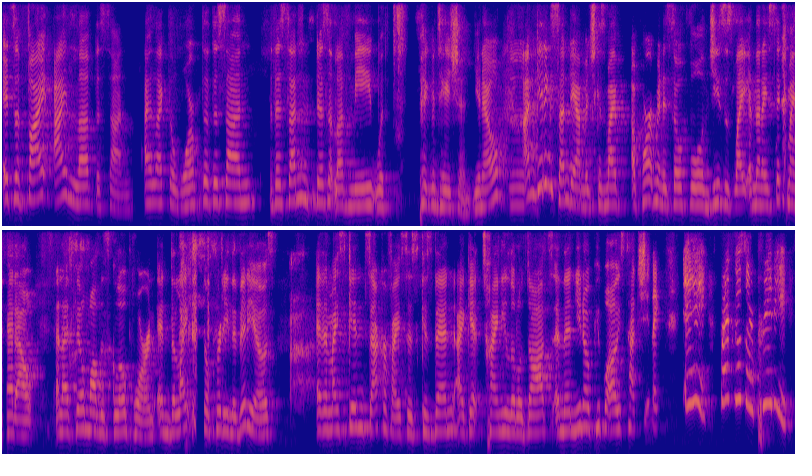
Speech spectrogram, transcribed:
it's a fight. I love the sun. I like the warmth of the sun. The sun doesn't love me with pigmentation, you know? Mm. I'm getting sun damage because my apartment is so full of Jesus light. And then I stick my head out and I film all this glow porn and the light is so pretty in the videos. And then my skin sacrifices because then I get tiny little dots. And then, you know, people always talk shit like, hey, freckles are pretty.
